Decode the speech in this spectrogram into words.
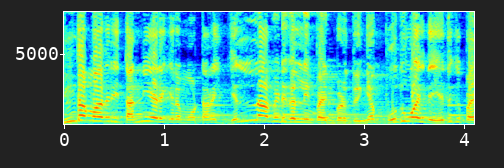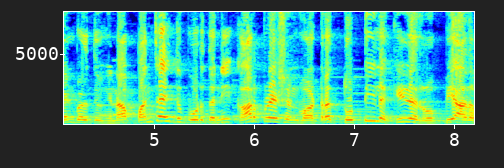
இந்த மாதிரி தண்ணி இறைக்கிற மோட்டாரை எல்லா வீடுகள்லையும் பயன்படுத்துவீங்க. பொதுவாக இதை எதுக்கு பயன்படுத்துவீங்கன்னா பஞ்சாயத்து போர்டு தண்ணி கார்ப்பரேஷன் வாட்டரை தொட்டியில கீழே ரொப்பி அதை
